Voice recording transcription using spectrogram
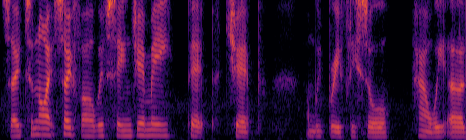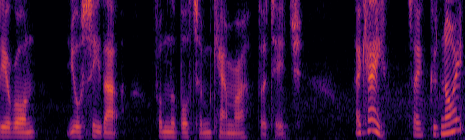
So tonight, so far, we've seen Jimmy, Pip, Chip, and we briefly saw Howie earlier on. You'll see that from the bottom camera footage. Okay, so good night,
